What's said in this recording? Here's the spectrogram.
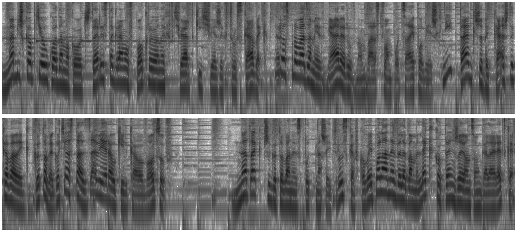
Na biszkopcie układam około 400 g pokrojonych w ćwiartki świeżych truskawek. Rozprowadzam je w miarę równą warstwą po całej powierzchni, tak żeby każdy kawałek gotowego ciasta zawierał kilka owoców. Na tak przygotowany spód naszej truskawkowej polany wylewam lekko tężejącą galaretkę.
